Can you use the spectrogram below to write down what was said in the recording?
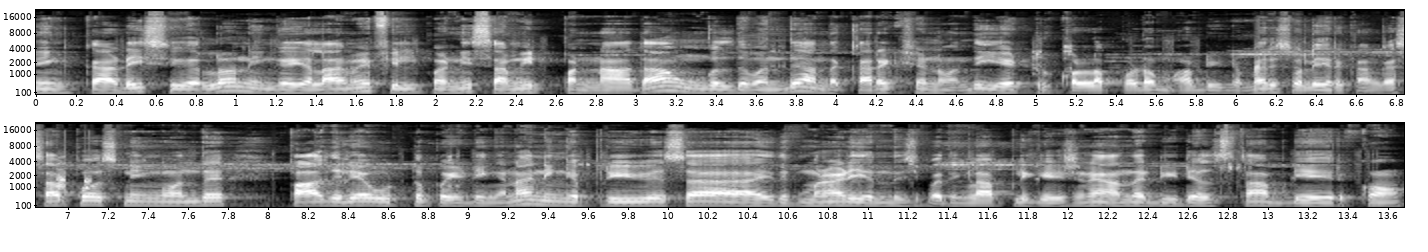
நீங்கள் கடைசி வரலும் நீங்கள் எல்லாமே ஃபில் பண்ணி சப்மிட் பண்ணாதான் உங்களது வந்து அந்த கரெக்ஷன் வந்து ஏற்றுக்கொள்ளப்படும் அப்படின்ற மாதிரி சொல்லியிருக்காங்க. சப்போஸ் நீங்கள் வந்து பாதியிலே விட்டு போயிட்டீங்கன்னா நீங்கள் ப்ரீவியஸாக இதுக்கு முன்னாடி இருந்துச்சு பார்த்தீங்களா அப்ளிகேஷனு அந்த டீட்டெயில்ஸ் தான் அப்படியே இருக்கும்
